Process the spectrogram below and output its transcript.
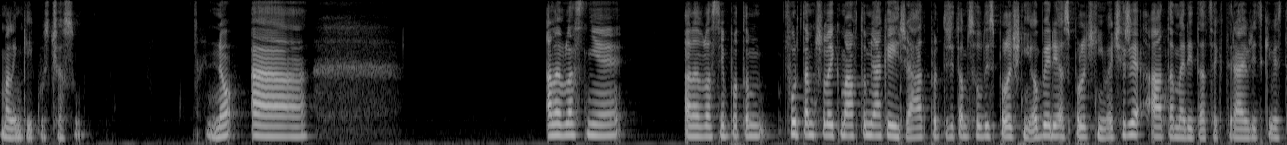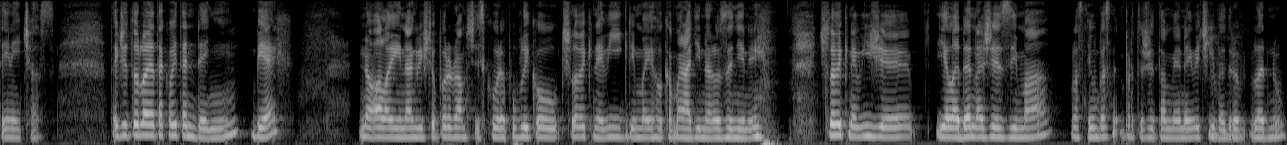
Malinký kus času. No a ale vlastně ale vlastně potom furt tam člověk má v tom nějaký řád, protože tam jsou ty společní obědy a společní večeře a ta meditace, která je vždycky ve stejný čas. Takže tohle je takový ten denní běh. No ale jinak, když to porovnám s Českou republikou, člověk neví, kdy mají jeho kamarádi narozeniny. člověk neví, že je leden a že je zima, vlastně vůbec ne, protože tam je největší vedro v lednu.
